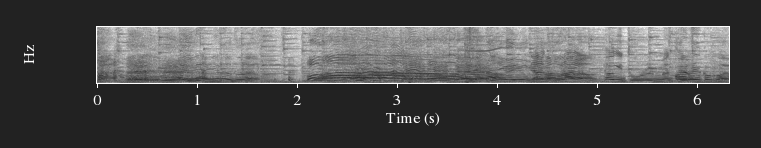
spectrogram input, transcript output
아 이거 이거 돌아요 오 어! 아, 이거 이거 이거 돌아요 형이 돌면 돼요. 팔을 꺾어요.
